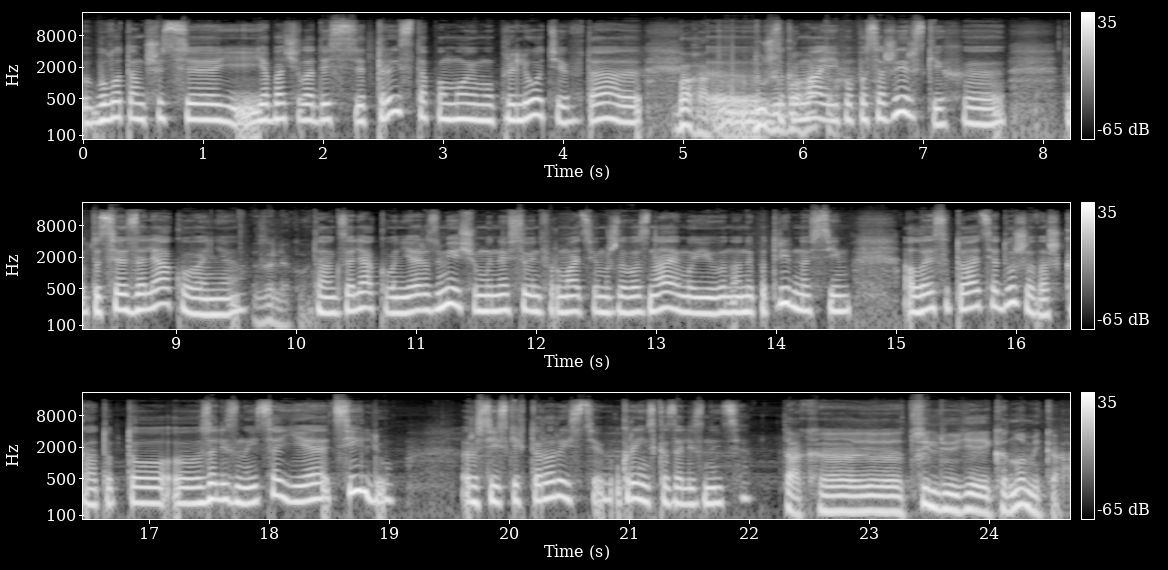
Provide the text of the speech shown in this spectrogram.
Було там щось, е, я бачила десь 300, по-моєму, прильотів, та, Багато, е, дуже зокрема, багато. і по пасажирських. е, Тобто це залякування. Залякування. Так, залякування. Я розумію, що ми не всю інформацію можливо знаємо, і вона не потрібна всім. Але ситуація дуже важка. Тобто залізниця є ціллю російських терористів, українська залізниця. Так, ціллю є економіка,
